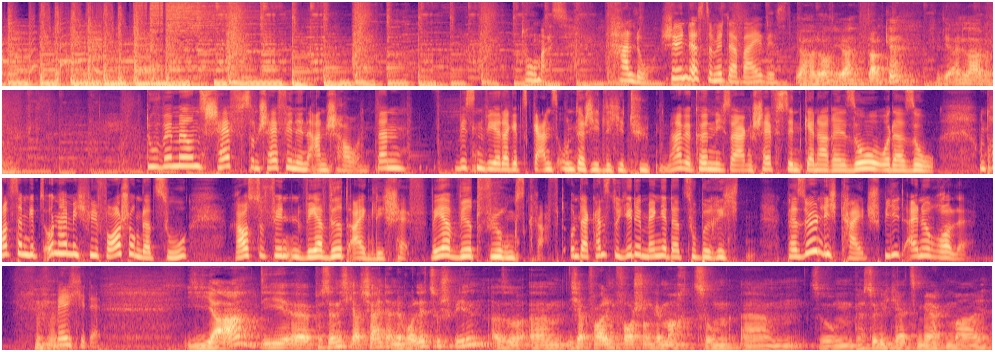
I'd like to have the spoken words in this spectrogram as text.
Thomas, hallo. Schön, dass du mit dabei bist. Ja, hallo. Ja, danke für die Einladung. Du, wenn wir uns Chefs und Chefinnen anschauen, dann wissen wir, da gibt es ganz unterschiedliche Typen. Ja, wir können nicht sagen, Chefs sind generell so oder so. Und trotzdem gibt es unheimlich viel Forschung dazu, rauszufinden, wer wird eigentlich Chef, wer wird Führungskraft. Und da kannst du jede Menge dazu berichten. Persönlichkeit spielt eine Rolle. Welche denn? Ja, die äh, Persönlichkeit scheint eine Rolle zu spielen. Also ähm, ich habe vor allem Forschung gemacht zum, ähm, zum Persönlichkeitsmerkmal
